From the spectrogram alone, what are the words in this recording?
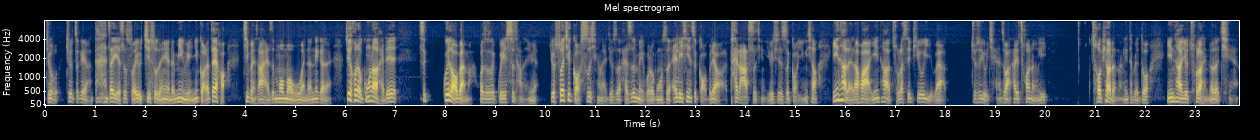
就就这个样。当然，这也是所有技术人员的命运。你搞得再好。基本上还是默默无闻的那个人，最后的功劳还得归老板嘛，或者是归市场人员。就说起搞事情来，就是还是美国的公司，爱立信是搞不了太大的事情，尤其是搞营销。英特尔来的话，英特尔除了 CPU 以外，就是有钱是吧？它有超能力，钞票的能力特别多。英特尔就出了很多的钱，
